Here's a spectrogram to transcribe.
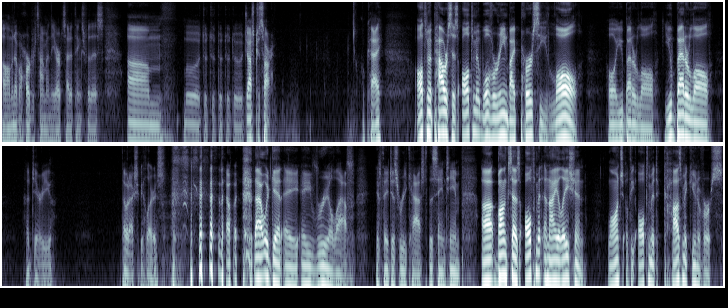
oh, I'm gonna have a harder time on the art side of things for this. Um, Josh Cassara. Okay. Ultimate Power says Ultimate Wolverine by Percy. Lol. Oh, you better lol. You better lol. How dare you? That would actually be hilarious. that would that would get a, a real laugh if they just recast the same team. Uh, Bunk says Ultimate Annihilation, launch of the Ultimate Cosmic Universe.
